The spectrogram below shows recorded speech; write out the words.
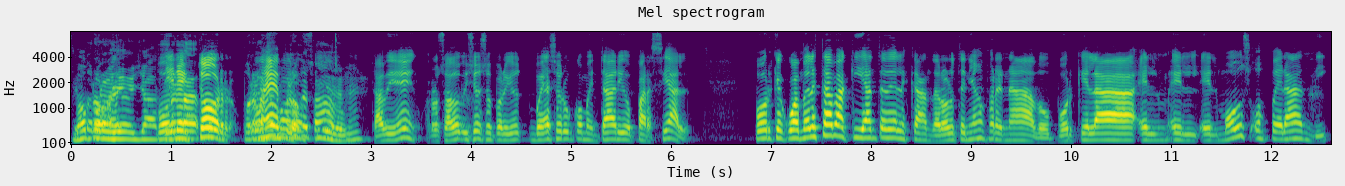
No, pero, ya. Director, por, ejemplo. Está bien, Rosado Vicioso, pero yo voy a hacer un comentario parcial. Porque cuando él estaba aquí antes del escándalo, lo tenían frenado, porque la, el, modus operandi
